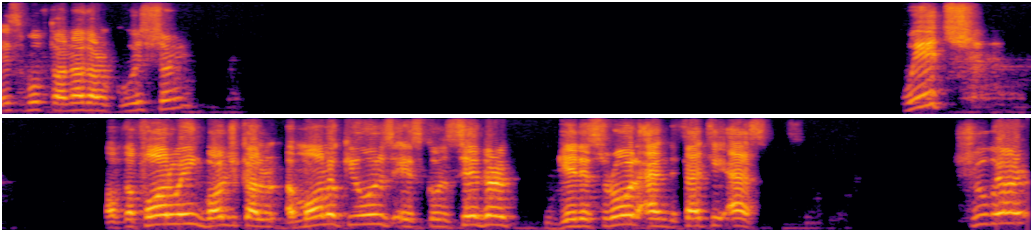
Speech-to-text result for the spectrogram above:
Let's move to another question. Which of the following biological molecules is considered glycerol and fatty acids? Sugar,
